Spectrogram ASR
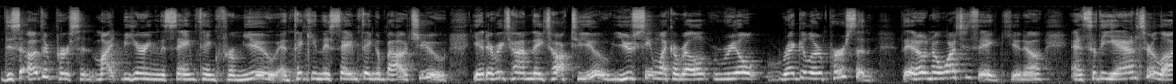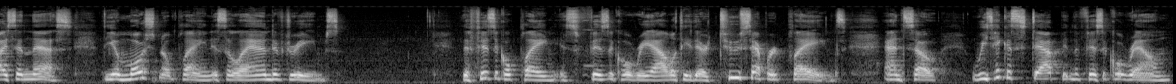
this other person might be hearing the same thing from you and thinking the same thing about you. Yet every time they talk to you, you seem like a real, real regular person. They don't know what to think, you know? And so the answer lies in this the emotional plane is the land of dreams. The physical plane is physical reality. They're two separate planes. And so we take a step in the physical realm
